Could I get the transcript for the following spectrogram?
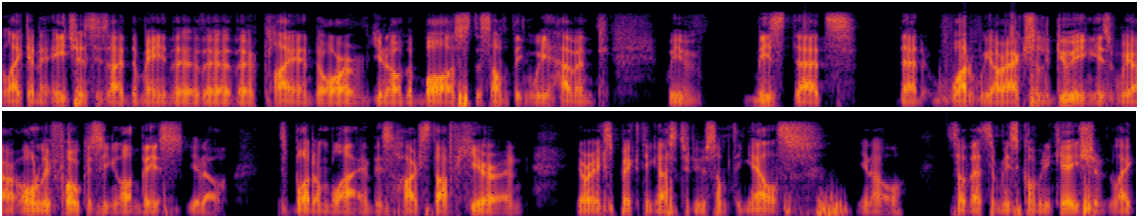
like an agency side the main the, the the client or you know the boss the something we haven't we've missed that that what we are actually doing is we are only focusing on this you know this bottom line this hard stuff here and you're expecting us to do something else you know? So that's a miscommunication. Like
